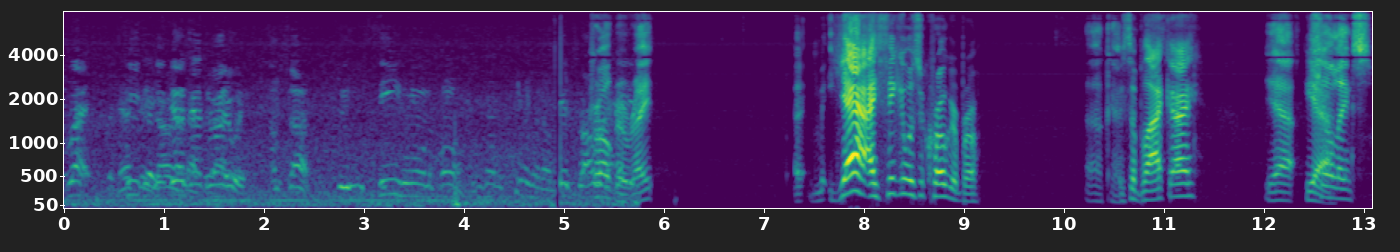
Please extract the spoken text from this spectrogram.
Right. He, he does have the right of way. I'm sorry. He sees me on the phone. He's got to see me on the Kroger, right? Uh, yeah, I think it was a Kroger, bro. Okay. It's a black guy. Yeah. Yeah. Show links.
